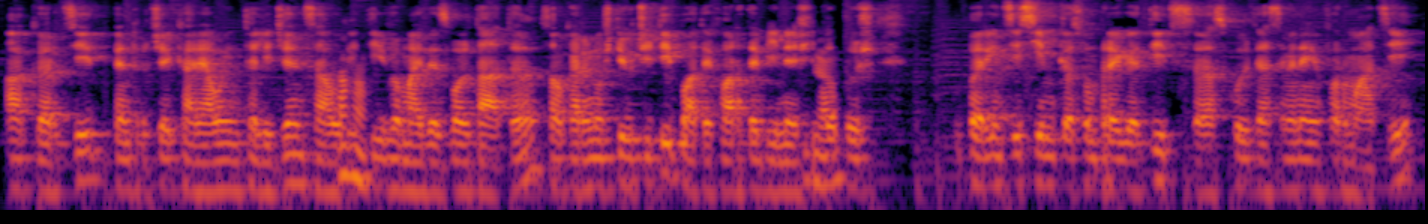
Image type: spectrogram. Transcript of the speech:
a cărții pentru cei care au inteligența auditivă Aha. mai dezvoltată sau care nu știu citi poate foarte bine și da. totuși părinții simt că sunt pregătiți să asculte asemenea informații.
